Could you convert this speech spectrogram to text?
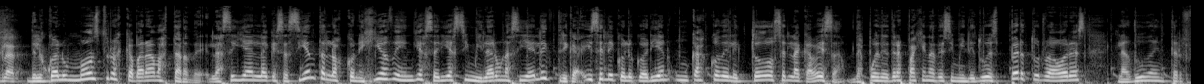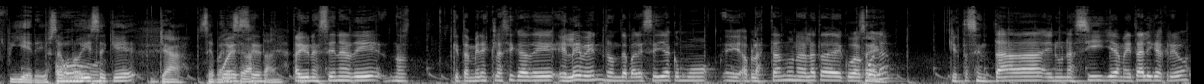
Claro. del cual un monstruo escapará más tarde. La silla en la que se sientan los conejillos de India sería similar a una silla eléctrica y se le colocarían un casco de electrodos en la cabeza. Después de tres páginas de similitudes perturbadoras, la duda interfiere. O sea, uno Oh. dice que ya, se parece bastante. Hay una escena de. no- que también es clásica de Eleven, donde aparece ella como eh, aplastando una lata de Coca-Cola. Que está sentada en una silla metálica, creo,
